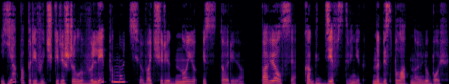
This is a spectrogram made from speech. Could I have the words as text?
я по привычке решил влипнуть в очередную историю. Повелся, как девственник, на бесплатную любовь.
